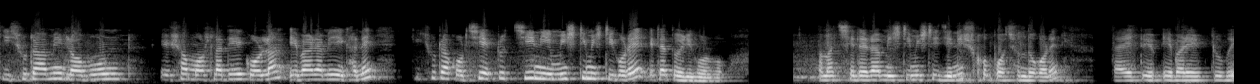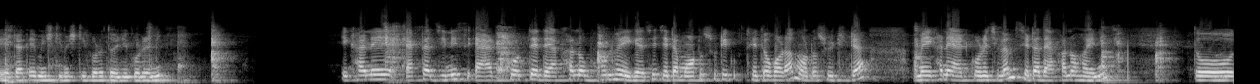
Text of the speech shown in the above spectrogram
কিছুটা আমি লবণ, এসব মশলা দিয়ে করলাম। এবার আমি এখানে কিছুটা করছি, একটু চিনি, মিষ্টি মিষ্টি করে এটা তৈরি করব। আমার ছেলেরা মিষ্টি মিষ্টি জিনিস খুব পছন্দ করে। তাই একটু এবারে একটু এটাকে মিষ্টি মিষ্টি করে তৈরি করে নিই। এখানে একটা জিনিস অ্যাড করতে দেখানো ভুল হয়ে গেছে, যেটা মটরশুঁটি থেতো করা মটরশুঁটিটা। আমি এখানে অ্যাড করেছিলাম, সেটা দেখানো হয়নি। তো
